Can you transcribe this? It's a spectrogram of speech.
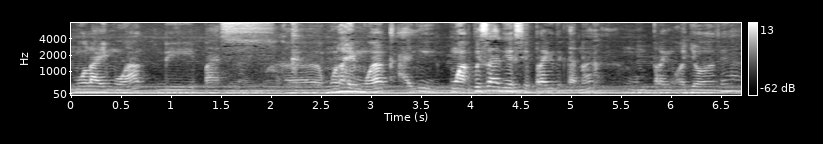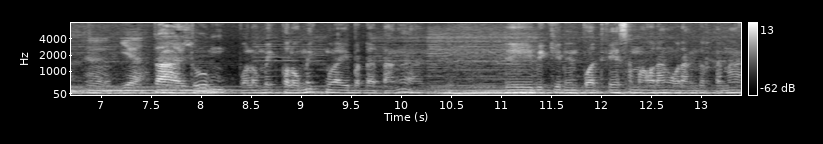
mulai muak di pas eh, mulai muak aja muak bisa dia si prank itu karena prank ojol teh. Eh, iya. Nah itu polemik polemik mulai berdatangan. Dibikinin podcast sama orang-orang terkenal.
